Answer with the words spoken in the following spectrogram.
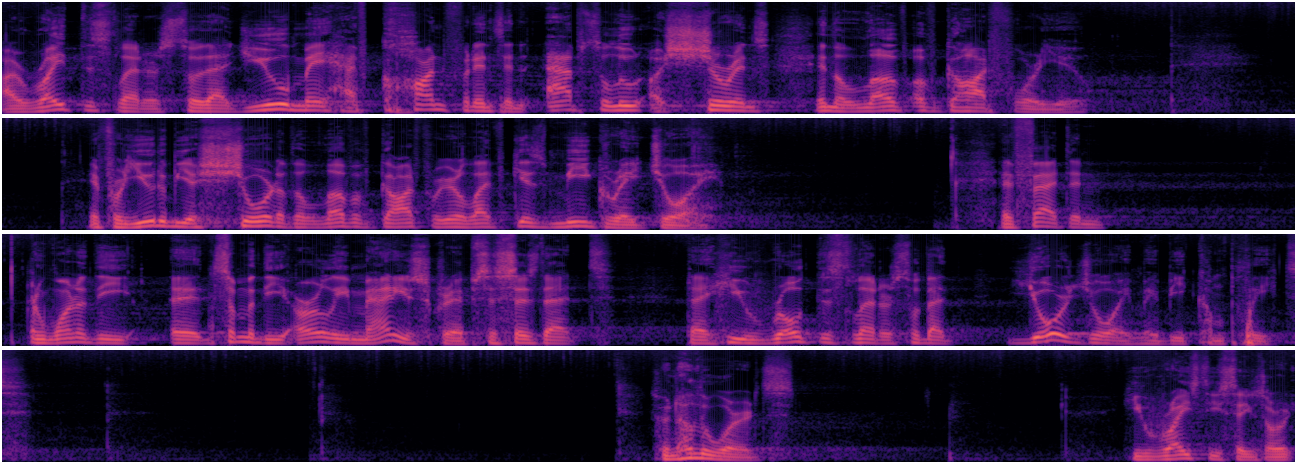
I write this letter so that you may have confidence and absolute assurance in the love of God for you. and for you to be assured of the love of God for your life gives me great joy. In fact, in, in one of the in some of the early manuscripts, it says that, that he wrote this letter so that your joy may be complete. So, in other words, he writes these things, or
